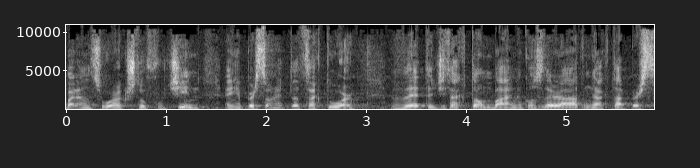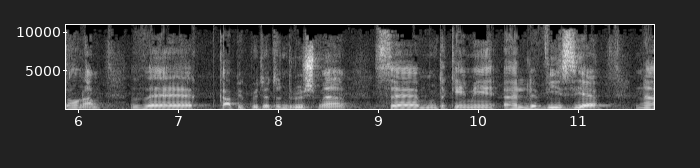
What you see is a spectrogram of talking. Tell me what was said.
balancuar kështu fuqinë e një personi të caktuar. Dhe të gjitha këto mbahen në konsideratë nga këta persona dhe ka pikëpyetje të ndryshme se mund të kemi lëvizje në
